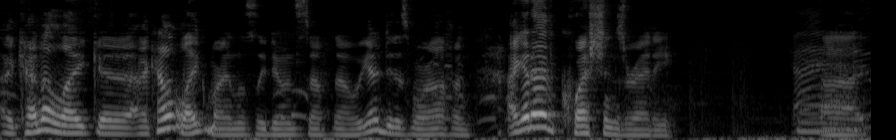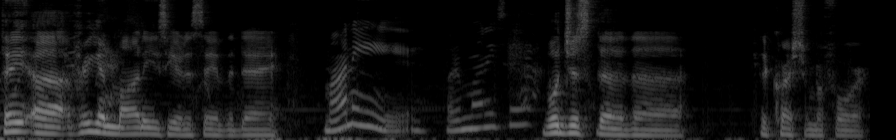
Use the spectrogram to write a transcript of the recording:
I kind of like uh, I kind of like mindlessly doing stuff though. We gotta do this more often. I gotta have questions ready. Uh, th- uh, freaking Monty's here to save the day. Money. What did Money say? Well, just the the the question before.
